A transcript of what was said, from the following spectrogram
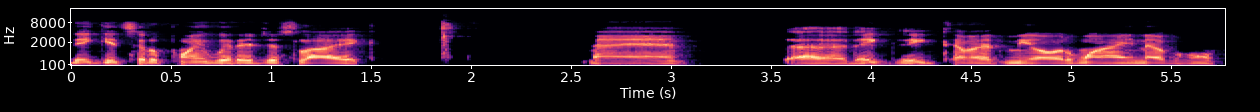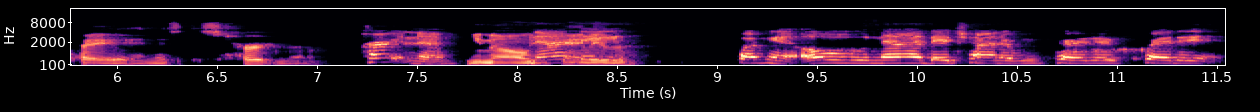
they get to the point where they're just like, man. Uh, they they come at me all the while. I ain't never gonna pay it, and it's, it's hurting them. Hurting them. You know, now you can't they even fucking old. Now they're trying to repair their credit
